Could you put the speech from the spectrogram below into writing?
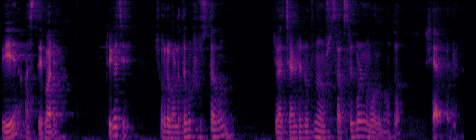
পেয়ে আসতে পারে। ঠিক আছে? সকলে ভালো থাকুন, সুস্থ থাকুন। যারা চ্যানেলটা নতুন, অবশ্যই সাবস্ক্রাইব করবেন বন্ধু মতো শেয়ার করবেন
